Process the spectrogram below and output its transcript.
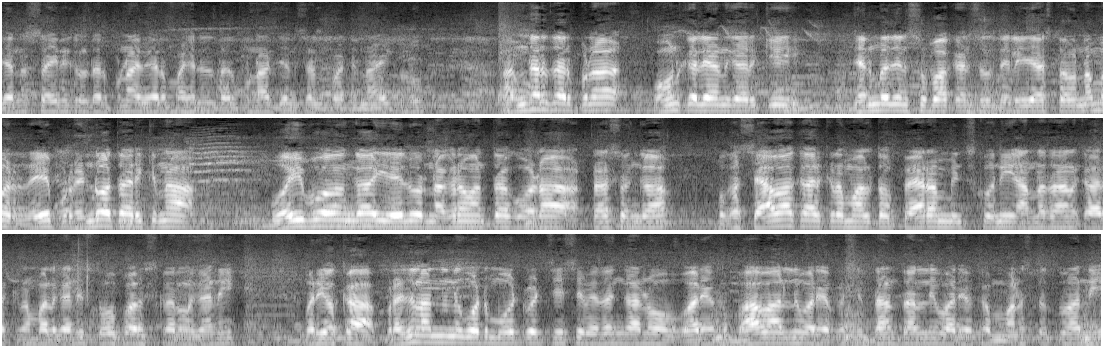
జన సైనికుల తరఫున వీర మహిళల తరపున జనసేన పార్టీ నాయకులు అందరి తరపున పవన్ కళ్యాణ్ గారికి జన్మదిన శుభాకాంక్షలు తెలియజేస్తూ ఉన్నాము రేపు రెండో తారీఖున వైభవంగా ఏలూరు నగరం అంతా కూడా అట్టాసంగా ఒక సేవా కార్యక్రమాలతో ప్రారంభించుకొని అన్నదాన కార్యక్రమాలు కానీ స్తూపావిష్కరణలు కానీ మరి యొక్క ప్రజలందరినీ కూడా మోటివేట్ చేసే విధంగాను వారి యొక్క భావాలని వారి యొక్క సిద్ధాంతాలని వారి యొక్క మనస్తత్వాన్ని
